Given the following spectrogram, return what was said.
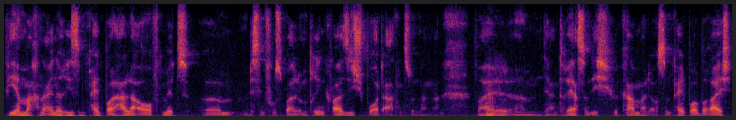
wir machen eine riesen Paintballhalle auf mit ähm, ein bisschen Fußball und bringen quasi Sportarten zueinander. Weil ähm, der Andreas und ich, wir kamen halt aus dem Paintball-Bereich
